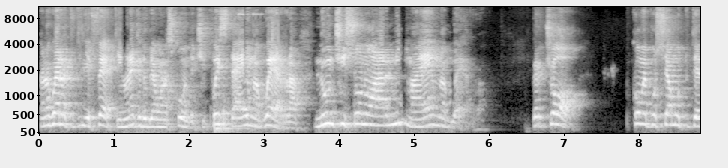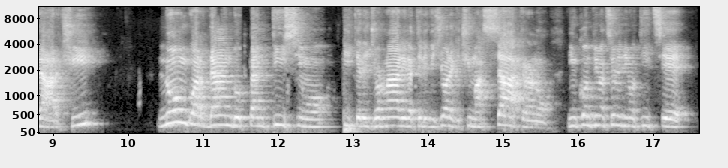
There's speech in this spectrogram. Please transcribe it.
è una guerra a tutti gli effetti, non è che dobbiamo nasconderci, questa è una guerra, non ci sono armi, ma è una guerra. Perciò come possiamo tutelarci? Non guardando tantissimo i telegiornali, la televisione che ci massacrano in continuazione di notizie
